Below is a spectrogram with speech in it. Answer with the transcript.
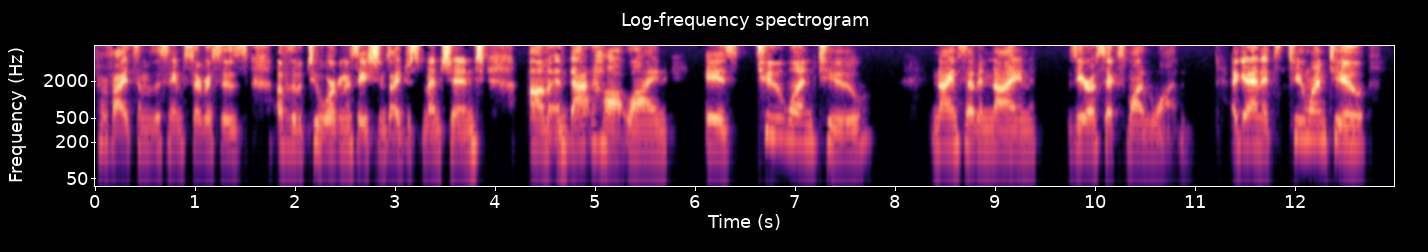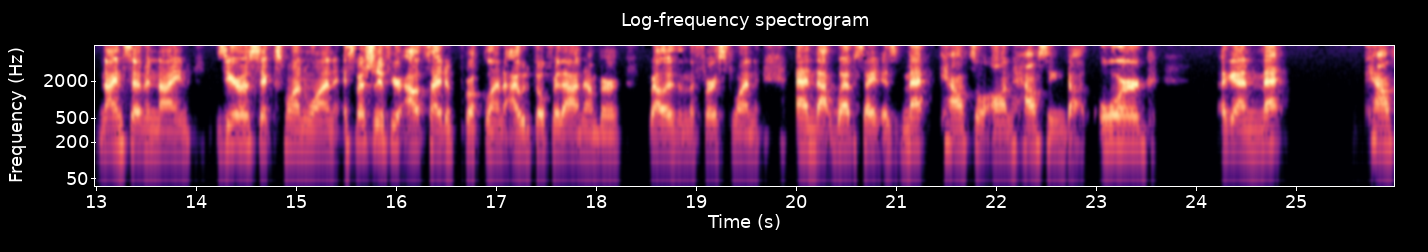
provide some of the same services of the two organizations I just mentioned. Um, and that hotline is 212 979 0611. Again, it's 212 979 0611. Especially if you're outside of Brooklyn, I would go for that number rather than the first one. And that website is metcouncilonhousing.org. Again, Met. And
